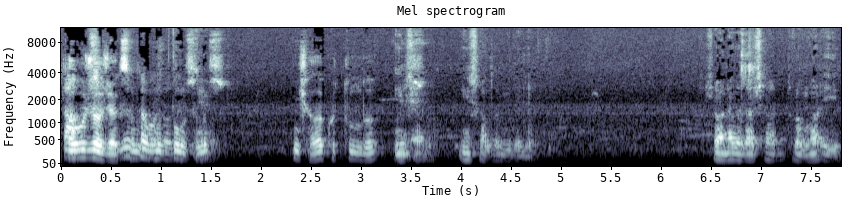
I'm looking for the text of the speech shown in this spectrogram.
Taburcu olacaksın. taburcu Mutlu olacaksın. musunuz? İnşallah kurtuldu. İnşallah. İnşallah gidelim. Şu ana kadar şartlı durumlar iyi.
